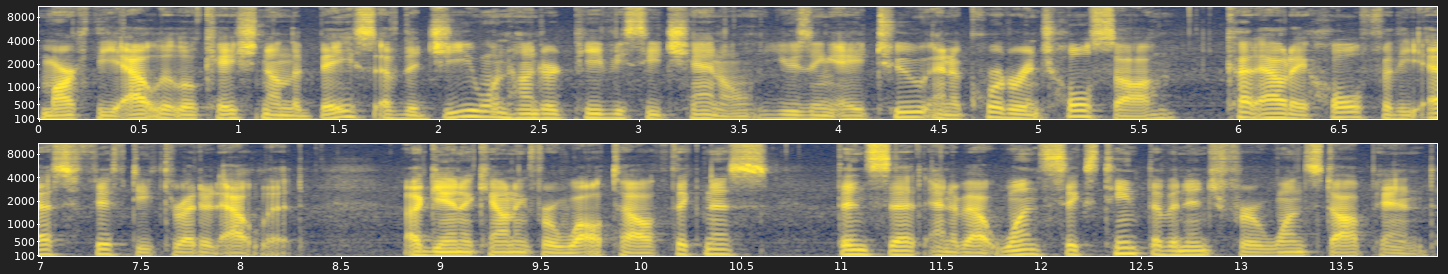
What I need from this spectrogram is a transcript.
Mark the outlet location on the base of the G100 PVC channel using a 2 and a quarter inch hole saw, cut out a hole for the S50 threaded outlet, again accounting for wall tile thickness, thin set, and about 1 16th of an inch for one stop end.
